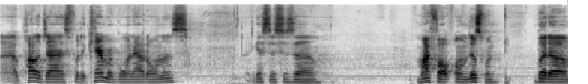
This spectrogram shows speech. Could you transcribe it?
I apologize for the camera going out on us. I guess this is uh my fault on this one, but um,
